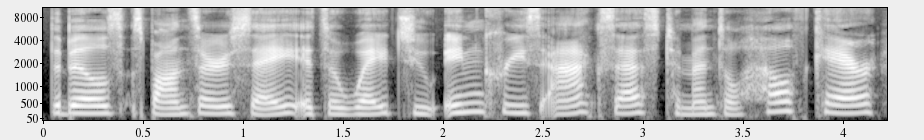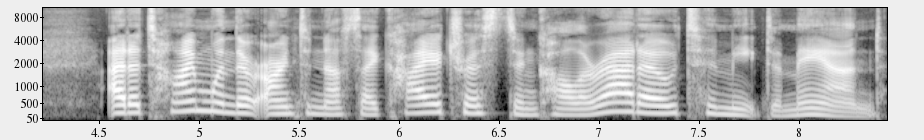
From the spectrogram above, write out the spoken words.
The bill's sponsors say it's a way to increase access to mental health care at a time when there aren't enough psychiatrists in Colorado to meet demand.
